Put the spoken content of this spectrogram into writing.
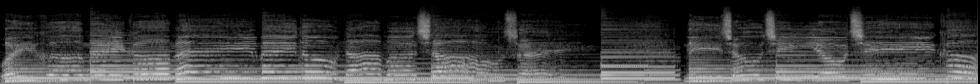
为何每个妹妹都那么憔悴？几个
